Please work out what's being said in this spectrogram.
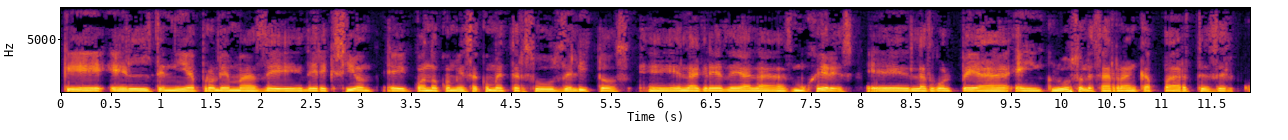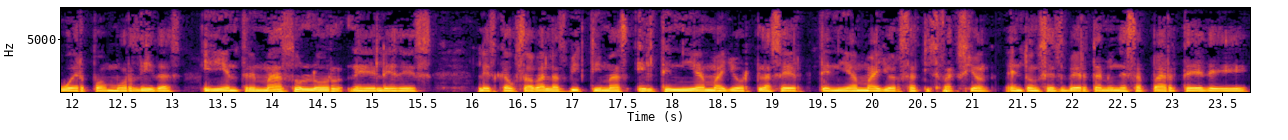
que él tenía problemas de, de erección. Eh, cuando comienza a cometer sus delitos, él agrede a las mujeres, las golpea e incluso les arranca partes del cuerpo a mordidas y entre más dolor eh, les, les causaba a las víctimas, él tenía mayor placer, tenía mayor satisfacción. Entonces ver también esa parte de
